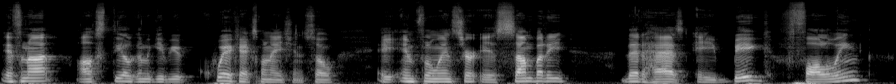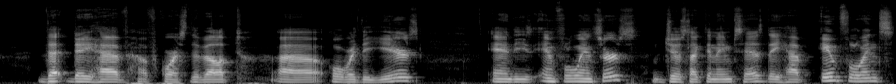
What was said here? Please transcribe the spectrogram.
If not, I'm still going to give you a quick explanation. So, a influencer is somebody that has a big following that they have, of course, developed uh, over the years. And these influencers, just like the name says, they have influence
